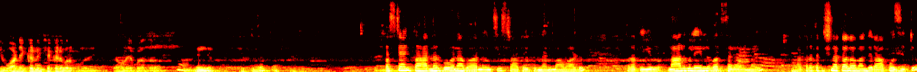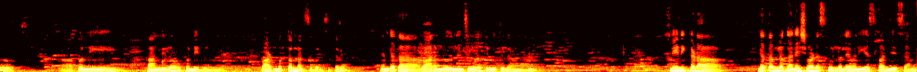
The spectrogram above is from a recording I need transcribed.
ఈ వార్డు ఎక్కడి నుంచి ఎక్కడి వరకు ఉన్నది? ఏమన్నా చెప్పగలుగుతారా? Bus stand corner Bhuvana bar నుంచి స్టార్ట్ అవుతుందండి మా వార్డు. తర్వాత ఈ నాలుగు లేన్లు వరుసగా ఉన్నాయి. ఆ తర్వాత కృష్ణకళ మందిర్ ఆపోజిట్ కొన్ని కాలనీలో కొన్ని ఇల్లు ఉన్నాయి. వార్డు మొత్తం నాకు సుపరిచితమే. నేను గత వారం రోజుల నుంచి కూడా తిరుగుతూనే ఉన్నాను. నేను ఇక్కడ గతంలో గణేష్వాడ స్కూల్లో లెవెన్ ఇయర్స్ పనిచేశాను.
